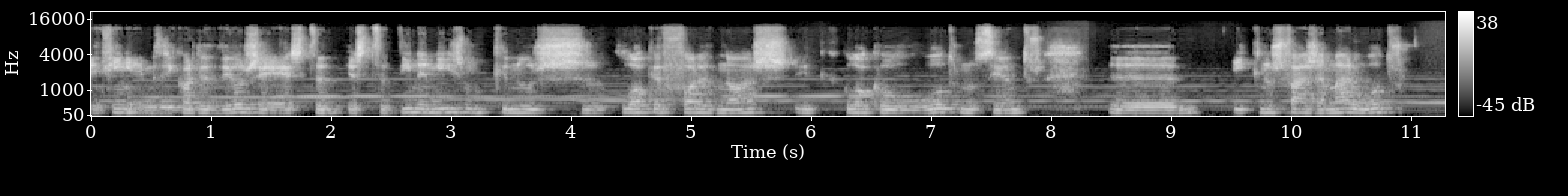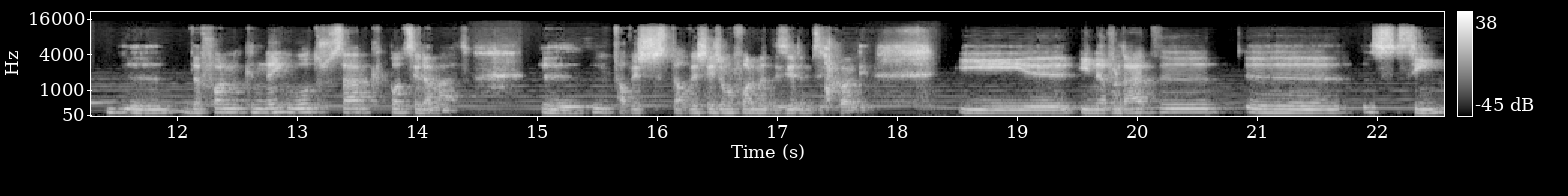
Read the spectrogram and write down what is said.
enfim, a misericórdia de Deus é este, este dinamismo que nos coloca fora de nós e que coloca o outro no centro e que nos faz amar o outro da forma que nem o outro sabe que pode ser amado. Talvez, talvez seja uma forma de dizer a misericórdia. E, e na verdade, uh, sim,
